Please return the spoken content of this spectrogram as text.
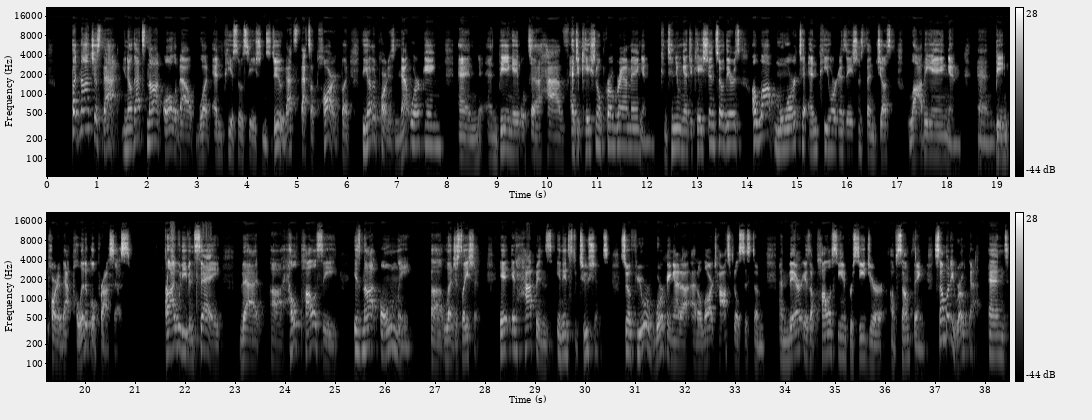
but not just that you know that's not all about what np associations do. That's that's a part but the other part is networking and and being able to have educational programming and continuing education. So there's a lot more to np organizations than just lobbying and and being part of that political process. I would even say that uh, health policy is not only uh, legislation it, it, happens in institutions. So if you're working at a, at a large hospital system and there is a policy and procedure of something, somebody wrote that. And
